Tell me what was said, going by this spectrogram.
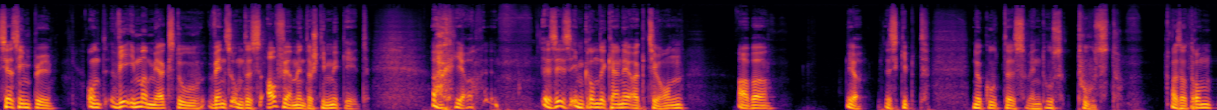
Sehr simpel. Und wie immer merkst du, wenn es um das Aufwärmen der Stimme geht, Ach ja, es ist im Grunde keine Aktion, aber ja, es gibt nur Gutes, wenn du es tust. Also drum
